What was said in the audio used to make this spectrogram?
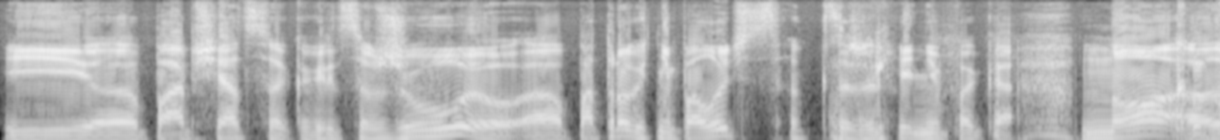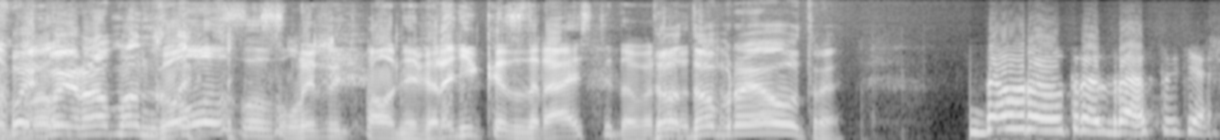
и э, пообщаться, как говорится, вживую. Э, потрогать не получится, к сожалению, пока. Но э, Какой го- вы, Роман, голос услышать вполне. Вероника, здрасте, доброе До- утро. Доброе утро. Доброе утро, здравствуйте.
